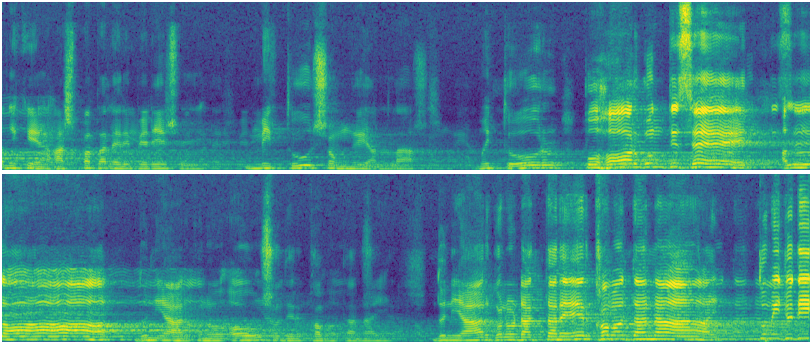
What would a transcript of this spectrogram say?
অনেকে হাসপাতালের বেডে শুয়ে মৃত্যুর সঙ্গে আল্লাহ মৃত্যুর পোহর গুনতেছে। আল্লাহ, দুনিয়ার কোনো ঔষধের ক্ষমতা নাই। দুনিয়ার কোনো ডাক্তারের ক্ষমতা নাই। তুমি যদি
